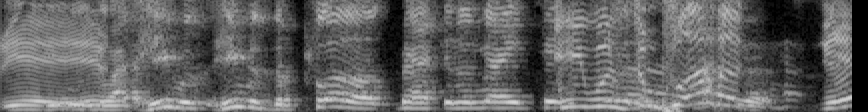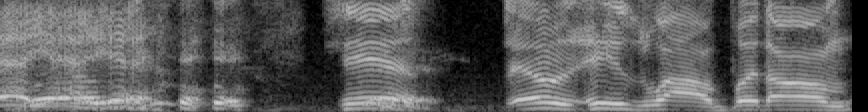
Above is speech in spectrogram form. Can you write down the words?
Yeah, He was like he was he was the plug back in the 19. he was the plug. Yeah, yeah, yeah. Yeah. That was, it was wild, but um,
